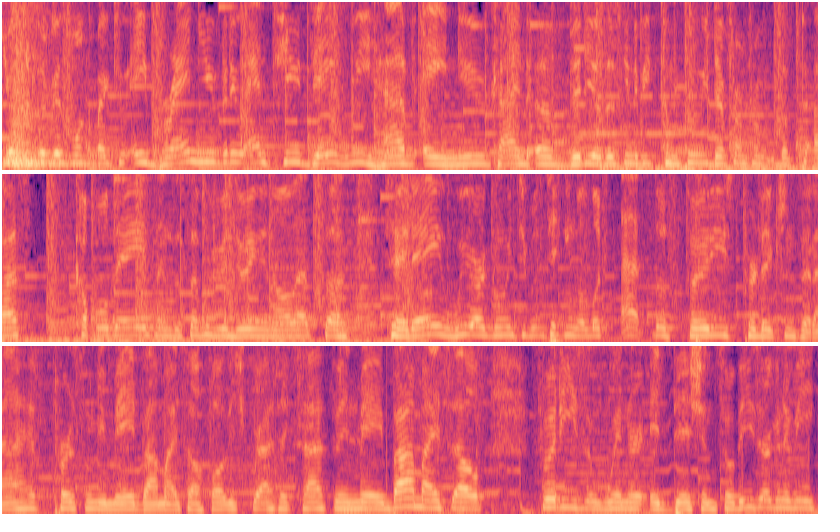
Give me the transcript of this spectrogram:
Yo. What's up guys, welcome back to a brand new video and today we have a new kind of video that's going to be completely different from the past couple days and the stuff we've been doing and all that stuff. Today we are going to be taking a look at the FUTTIES predictions that I have personally made by myself. All these graphics have been made by myself, FUTTIES winner edition. So these are going to be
